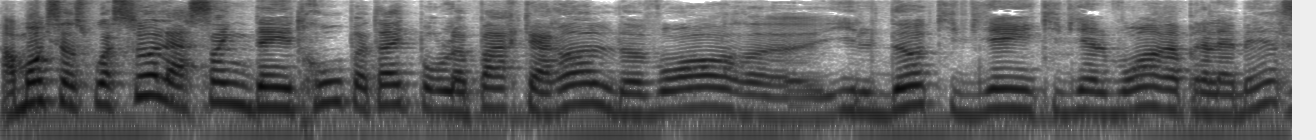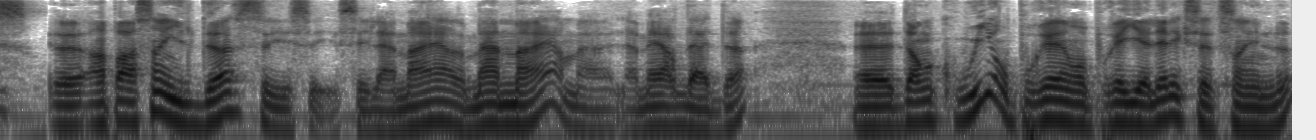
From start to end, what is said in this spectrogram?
à moins que ce soit ça la scène d'intro peut-être pour le père Carole, de voir euh, Hilda qui vient, qui vient le voir après la messe. Euh, en passant, Hilda, c'est la mère, ma mère, ma- la mère d'Adam. Euh, donc oui, on pourrait, on pourrait y aller avec cette scène-là.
